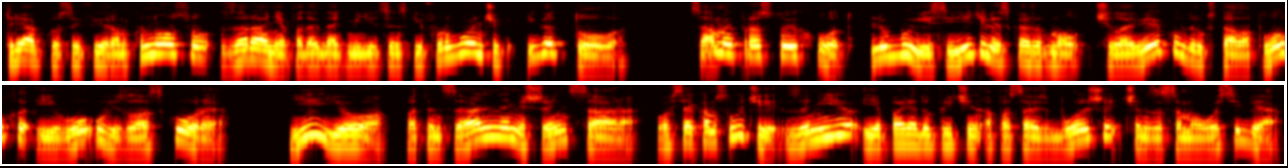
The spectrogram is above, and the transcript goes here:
Тряпку с эфиром к носу, заранее подогнать медицинский фургончик и готово. Самый простой ход. Любые свидетели скажут, мол, человеку вдруг стало плохо и его увезла скорая. Ее, потенциальная мишень Сара. Во всяком случае, за нее я по ряду причин опасаюсь больше, чем за самого себя.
